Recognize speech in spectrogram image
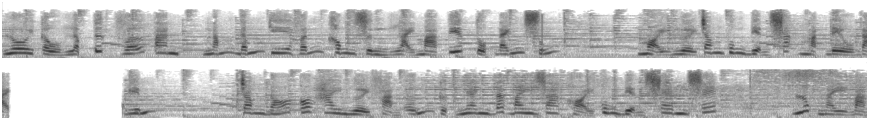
Lôi cầu lập tức vỡ tan, nắm đấm kia vẫn không dừng lại mà tiếp tục đánh xuống. Mọi người trong cung điện sắc mặt đều đại biến. Trong đó có hai người phản ứng cực nhanh đã bay ra khỏi cung điện xem xét. Lúc này bàn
